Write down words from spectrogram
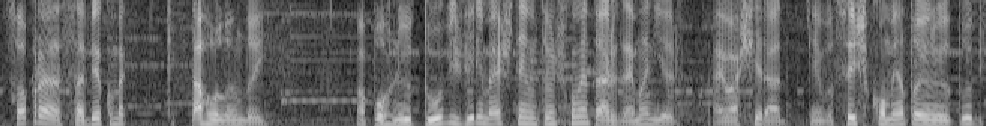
Só pra saber como é que, tá rolando aí. Mas, por no YouTube, vira e mexe tem, tem uns comentários, aí é maneiro. Aí eu acho irado. Quem vocês comentam aí no YouTube,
